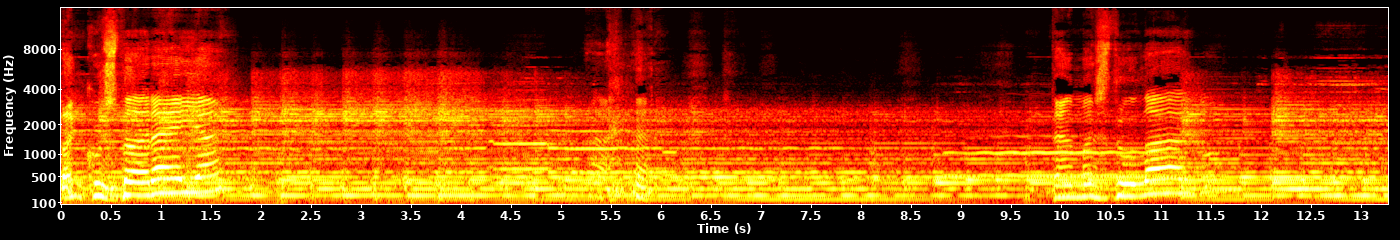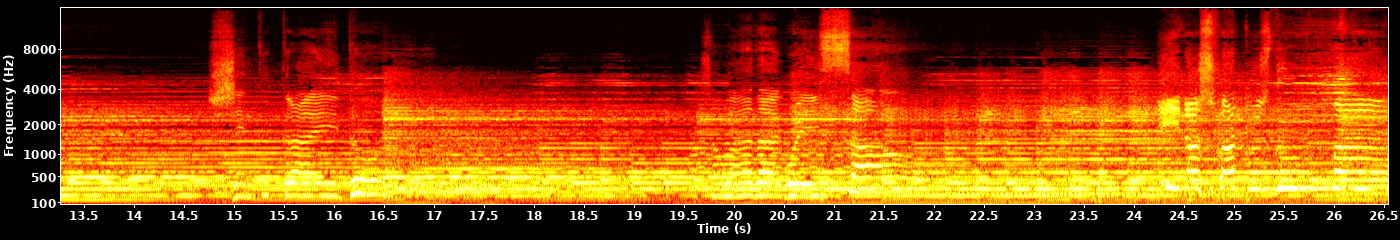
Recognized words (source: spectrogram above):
bancos de areia. Damas do lago, gente traidor, só há de água e sal, e nós fartos do mar.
